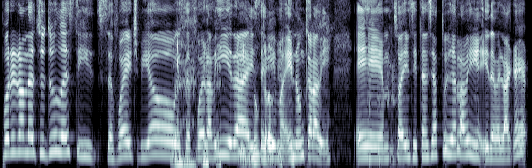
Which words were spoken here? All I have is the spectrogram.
put it on the to-do list y se fue HBO y se fue la vida Y y, nunca la seguimos y nunca la vi. Eh, so, a insistencias tuyas la vi y de verdad que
